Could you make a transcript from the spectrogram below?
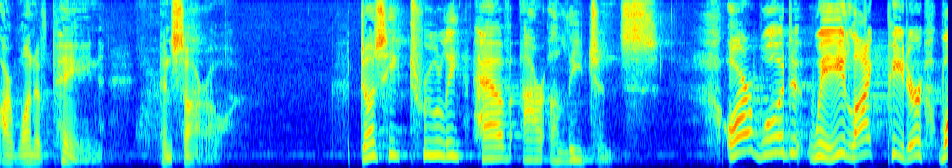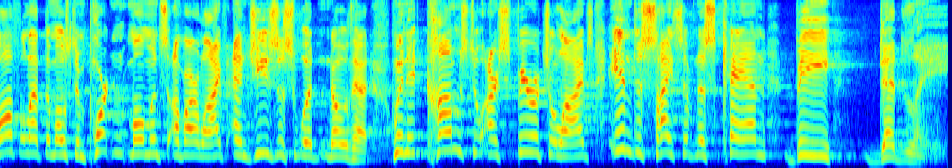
or one of pain and sorrow? Does he truly have our allegiance? Or would we, like Peter, waffle at the most important moments of our life, and Jesus would know that? When it comes to our spiritual lives, indecisiveness can be deadly.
